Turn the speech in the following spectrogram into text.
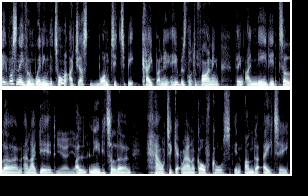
it wasn't even winning the tournament. I just wanted to be capable. And he, he was the defining thing. I needed to learn, and I did. Yeah, yeah. I needed to learn how to get around a golf course in under 80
